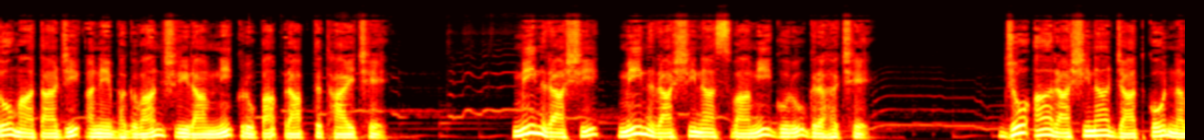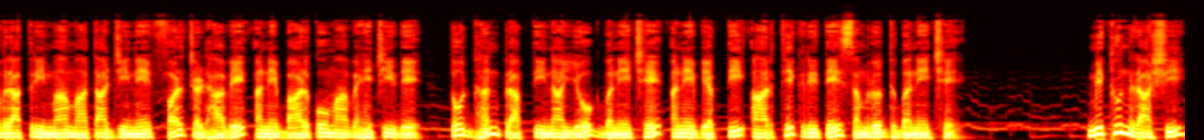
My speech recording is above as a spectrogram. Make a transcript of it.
તો માતાજી અને ભગવાન શ્રીરામની કૃપા પ્રાપ્ત થાય છે. મીન રાશિ, મીન રાશિના સ્વામી ગુરુ ગ્રહ છે. જો આ રાશિના જાતકો નવરાત્રિમાં માતાજીને ફળ ચઢાવે અને બાળકોમાં વહેંચી દે, તો ધન પ્રાપ્તિના યોગ બને છે અને વ્યક્તિ આર્થિક રીતે સમૃદ્ધ બને છે. મિથુન રાશિ,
